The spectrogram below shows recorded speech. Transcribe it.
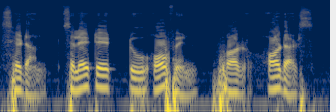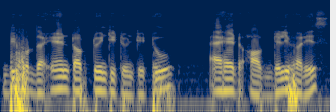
sedan selected to open for orders before the end of 2022 ahead of deliveries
